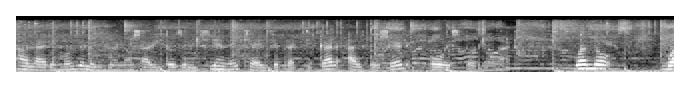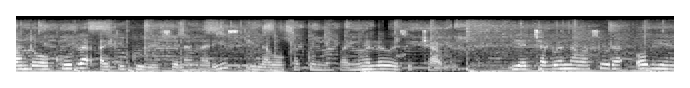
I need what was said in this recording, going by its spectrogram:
hablaremos de los buenos hábitos de higiene que hay que practicar al toser o estornudar. Cuando cuando ocurra hay que cubrirse la nariz y la boca con un pañuelo desechable y echarlo en la basura o bien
